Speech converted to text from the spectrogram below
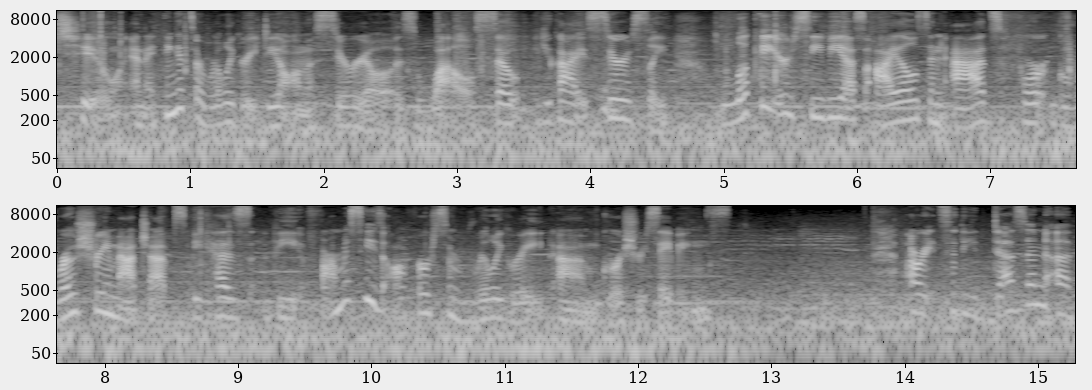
two. And I think it's a really great deal on the cereal as well. So you guys, seriously, look at your CVS aisles and ads for grocery matchups because the pharmacies offer some really great um, grocery savings. All right, so the dozen of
